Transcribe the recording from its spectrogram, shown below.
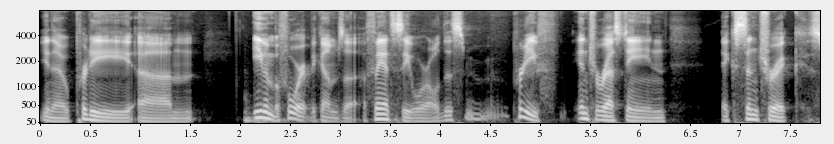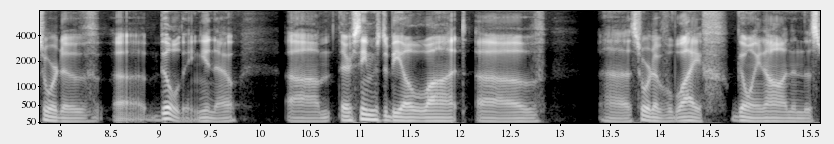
you know, pretty, um, even before it becomes a, a fantasy world, this pretty f- interesting, eccentric sort of uh, building, you know. Um, there seems to be a lot of uh, sort of life going on in this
